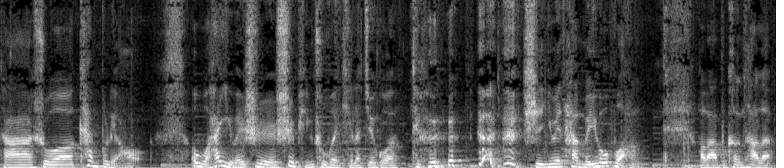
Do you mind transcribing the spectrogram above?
他说看不了，我还以为是视频出问题了，结果呵 呵是因为他没有网。好吧，不坑他了。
